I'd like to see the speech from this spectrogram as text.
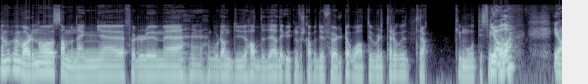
Men, men var det noe sammenheng, uh, føler du, med uh, hvordan du hadde det, og det utenforskapet du følte, og at du ble trakk mot disse miljøene? Ja da. Ja,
